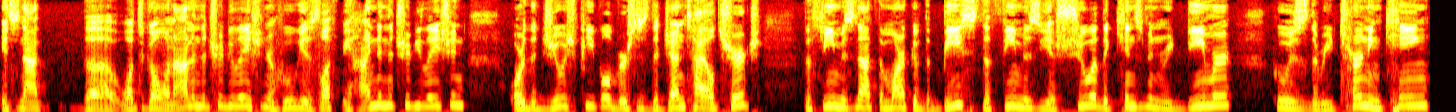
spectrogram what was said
It's not the what's going on in the tribulation or who is left behind in the tribulation or the Jewish people versus the Gentile church. The theme is not the mark of the beast. The theme is Yeshua, the kinsman redeemer, who is the returning king,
